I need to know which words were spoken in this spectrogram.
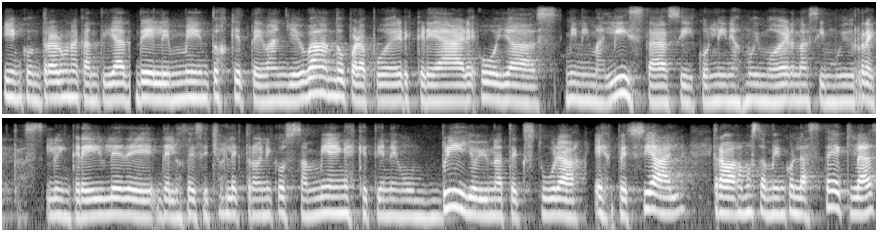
y encontrar una cantidad de elementos que te van llevando para poder crear joyas minimalistas y con líneas muy modernas y muy rectas. Lo increíble de, de los desechos electrónicos también es que tienen un brillo y una textura especial. Trabajamos también con las teclas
